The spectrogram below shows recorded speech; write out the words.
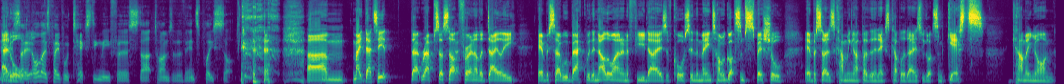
at Yeah, all. So all those people texting me for start times of events, please stop. Um, mate, that's it. That wraps us up for another daily episode. We're back with another one in a few days. Of course, in the meantime, we've got some special episodes coming up over the next couple of days. We've got some guests coming on,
